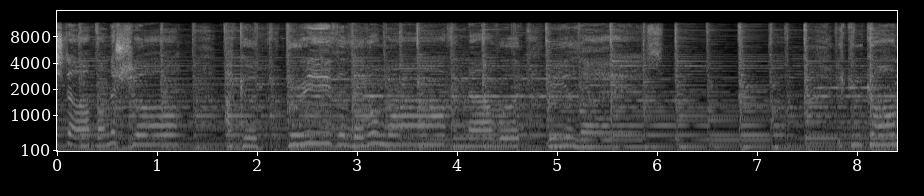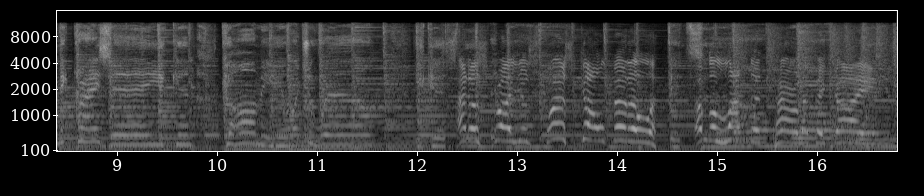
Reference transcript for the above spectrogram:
washed up on the shore, I could breathe a little more than I would realize. You can call me crazy, you can call me what you will. You and Australia's first gold medal of the London Paralympic Games.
